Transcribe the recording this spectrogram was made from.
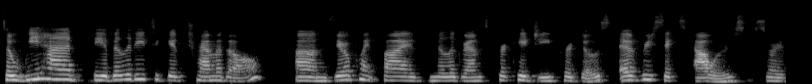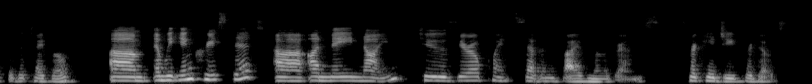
So we had the ability to give tramadol, um, 0.5 milligrams per kg per dose every six hours. Sorry for the typo. Um, and we increased it uh, on May 9th to 0.75 milligrams per kg per dose.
